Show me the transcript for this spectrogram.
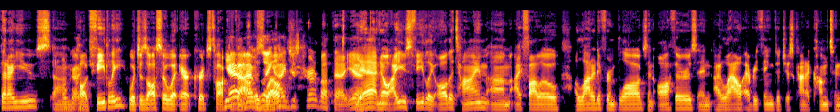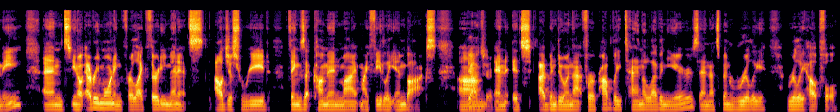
that I use um, okay. called Feedly, which is also what Eric Curts talked yeah, about I was as like, well. I just heard about that. Yeah. Yeah. No, I use Feedly all the time. Um, I follow a lot of different blogs and authors, and I allow everything to just kind of come to me. And you know, every morning for like 30 minutes, I'll just read things that come in my my Feedly inbox. Um, gotcha. And it's I've been doing that for probably 10, 11 years, and that's been really, really helpful.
